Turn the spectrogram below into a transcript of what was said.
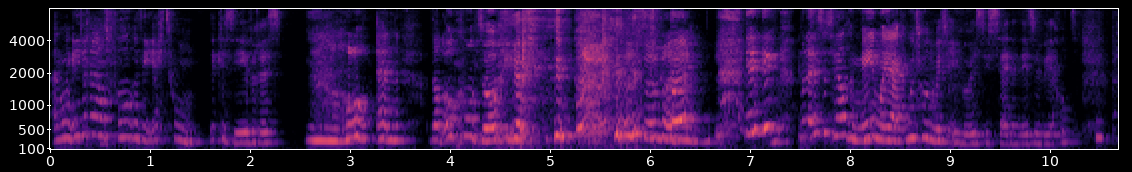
En gewoon iedereen ontvolgen die echt gewoon dikke zever is. En dan ook gewoon zorgen. Dat is zo. Ja, kijk, maar dat is dus heel gemeen. Maar ja, je moet gewoon een beetje egoïstisch zijn in deze wereld.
